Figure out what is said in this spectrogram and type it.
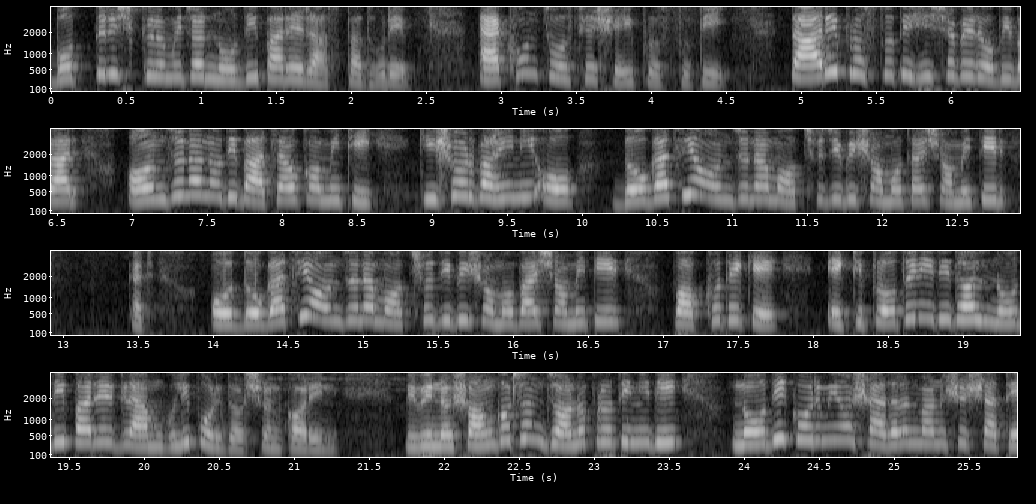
বত্রিশ কিলোমিটার নদী পারের রাস্তা ধরে। এখন চলছে সেই প্রস্তুতি। তারই প্রস্তুতি হিসেবে রবিবার অঞ্জনা নদী বাঁচাও কমিটি, কিশোর বাহিনী ও দোগাচি অঞ্জনা মৎস্যজীবী সমতায় সমিতির ও দোগাছি অঞ্জনা মৎস্যজীবী সমবায় সমিতির পক্ষ থেকে একটি প্রতিনিধি দল নদী গ্রামগুলি পরিদর্শন করেন। বিভিন্ন সংগঠন জনপ্রতিনিধি, নদী কর্মী ও সাধারণ মানুষের সাথে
